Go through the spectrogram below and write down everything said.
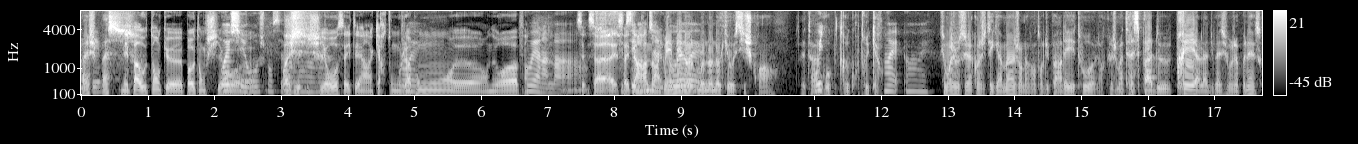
Ouais, je passe. Mais pas autant que, pas autant que Shiro. Ouais, euh. Shiro, je pense. c'est Ouais, Shi- vraiment, euh, Shiro, ça a été un carton au Ouais. Japon, euh, en Europe. Ouais, alors, bah, ça a- ça a été un mondial. Mais ouais. Mononoke aussi, je crois. hein. C'était un Oui. gros, truc- gros truc. hein. Ouais, ouais, ouais. Parce que moi, je me souviens quand j'étais gamin, j'en avais entendu parler et tout, alors que je m'intéresse pas de près à l'animation japonaise.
